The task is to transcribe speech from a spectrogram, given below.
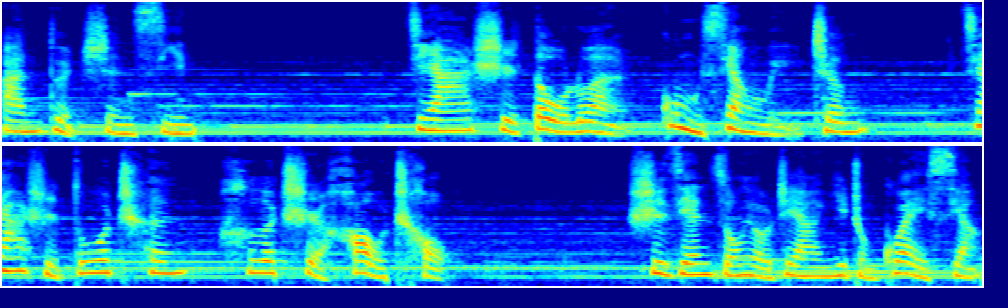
安顿身心。家是斗乱，共相伪争；家是多嗔，呵斥好丑。世间总有这样一种怪象：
